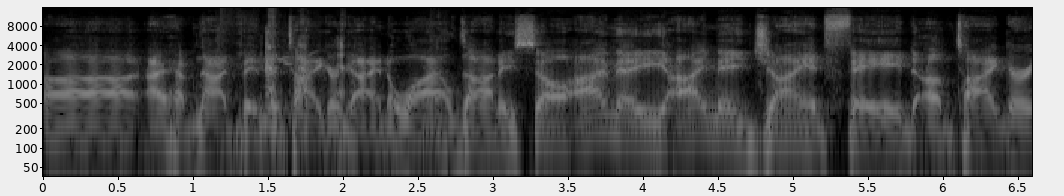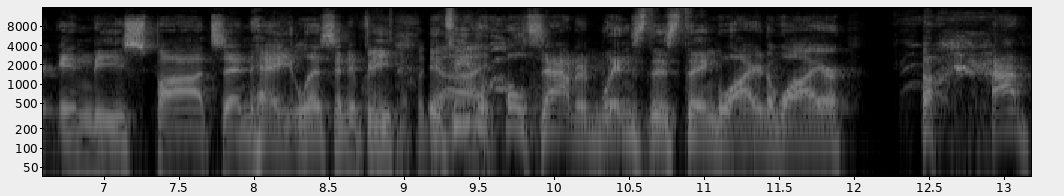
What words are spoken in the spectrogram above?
Uh, I have not been the Tiger guy in a while, Donnie. So I'm a I'm a giant fade of Tiger in these spots. And hey, listen, if he if he rolls out and wins this thing wire to wire. I'm,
